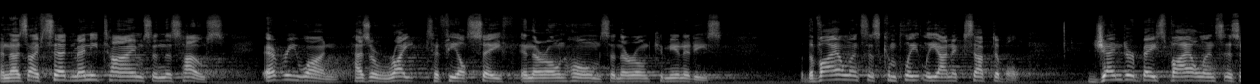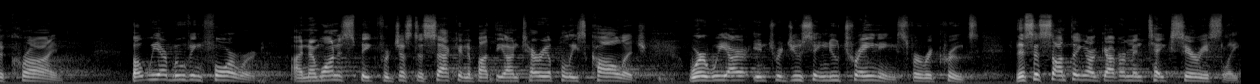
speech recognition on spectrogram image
And as I've said many times in this House, everyone has a right to feel safe in their own homes and their own communities. The violence is completely unacceptable. Gender-based violence is a crime. But we are moving forward. And I want to speak for just a second about the Ontario Police College, where we are introducing new trainings for recruits. This is something our government takes seriously.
